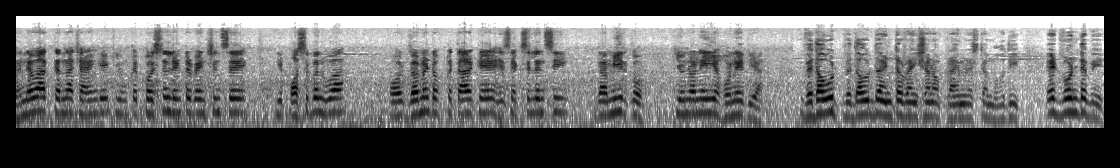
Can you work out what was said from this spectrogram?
धन्यवाद करना चाहेंगे कि उनके पर्सनल इंटरवेंशन से ये पॉसिबल हुआ और गवर्नमेंट ऑफ़ कतार के हिज एक्सेलेंसी द अमीर को कि उन्होंने ये होने दिया। Without without the intervention of prime minister Modi it won't be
